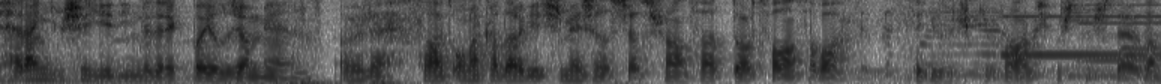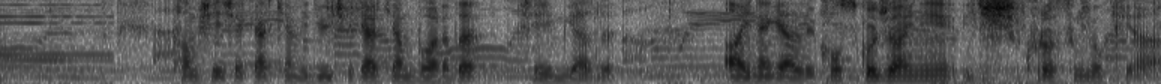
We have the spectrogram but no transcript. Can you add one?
herhangi bir şey yediğimde direkt bayılacağım yani. Öyle. Saat 10'a kadar geçirmeye çalışacağız. Şu an saat 4 falan sabah. 8.30 gibi falan çıkmıştım işte evden. Tam şeyi çekerken, videoyu çekerken bu arada şeyim geldi. Ayna geldi. Koskoca aynayı hiç kurasım yok ya.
